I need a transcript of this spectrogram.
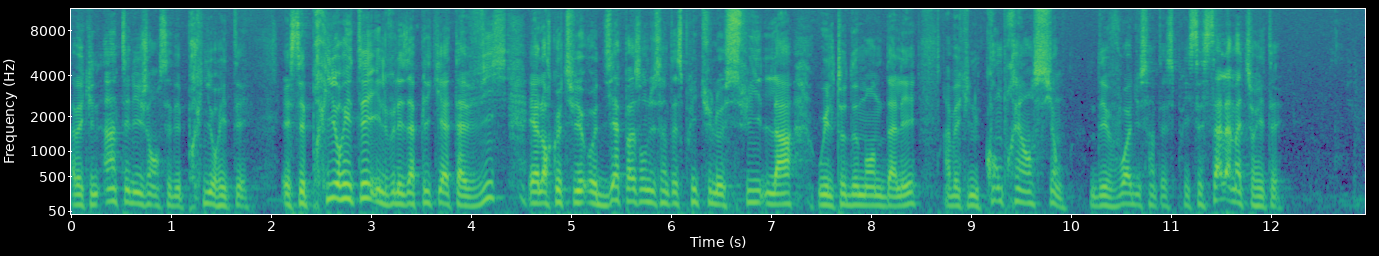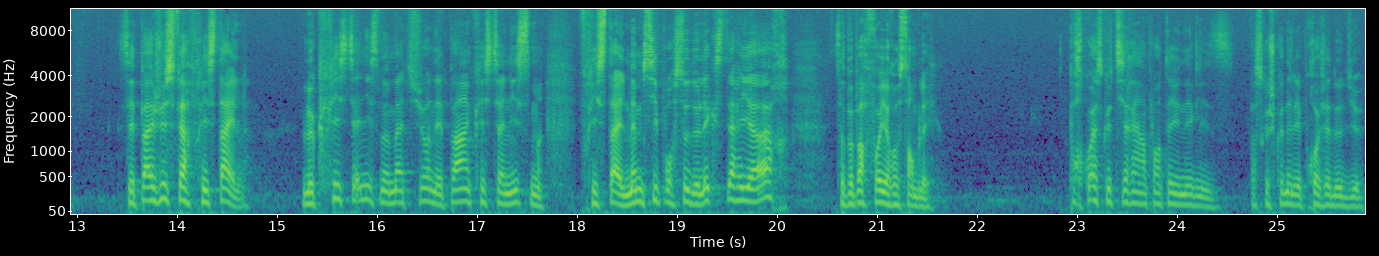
avec une intelligence et des priorités. Et ces priorités, il veut les appliquer à ta vie. Et alors que tu es au diapason du Saint-Esprit, tu le suis là où il te demande d'aller avec une compréhension des voies du Saint-Esprit. C'est ça la maturité. C'est pas juste faire freestyle. Le christianisme mature n'est pas un christianisme freestyle, même si pour ceux de l'extérieur, ça peut parfois y ressembler. Pourquoi est-ce que tu irais implanter une église? Parce que je connais les projets de Dieu.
